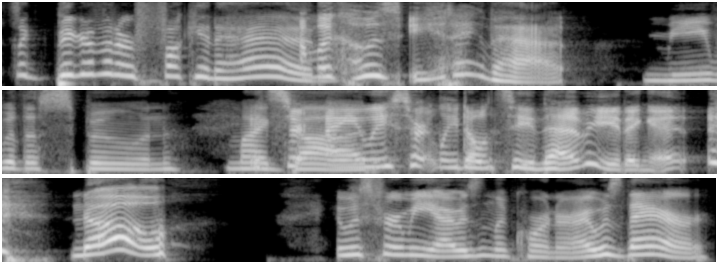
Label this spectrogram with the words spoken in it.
It's like bigger than her fucking head. I'm like, who's eating that? me with a spoon. My It's cer- God. I we certainly don't see them eating it. no, it was for me. I was in the corner. I was there.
